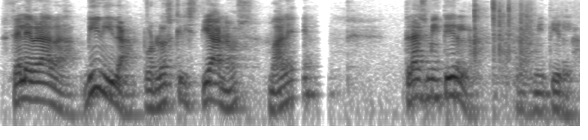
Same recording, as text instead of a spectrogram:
celebrada, vivida por los cristianos, ¿vale? Transmitirla, transmitirla.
